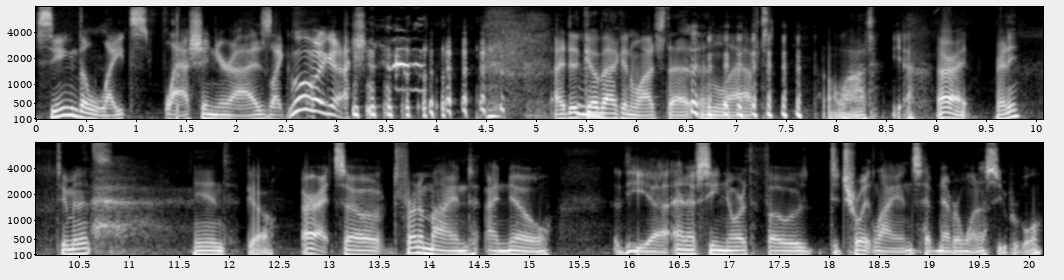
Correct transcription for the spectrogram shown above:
Seeing the lights flash in your eyes, like, oh my gosh. I did go back and watch that and laughed a lot. yeah. All right. Ready? Two minutes and go. All right. So, front of mind, I know the uh, NFC North foe Detroit Lions have never won a Super Bowl.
